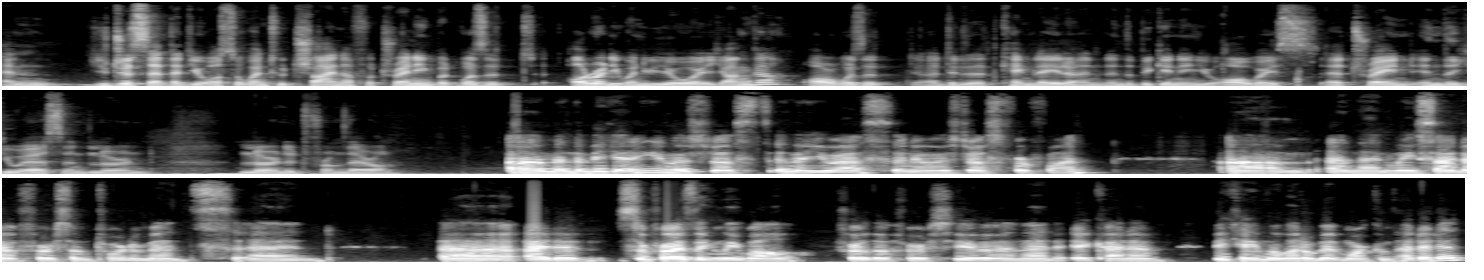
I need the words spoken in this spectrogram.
And you just said that you also went to China for training, but was it already when you were younger, or was it uh, did it came later? And in the beginning, you always uh, trained in the U.S. and learned learned it from there on. Um, in the beginning, it was just in the US and it was just for fun. Um, and then we signed up for some tournaments and uh, I did surprisingly well for the first few. And then it kind of became a little bit more competitive.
